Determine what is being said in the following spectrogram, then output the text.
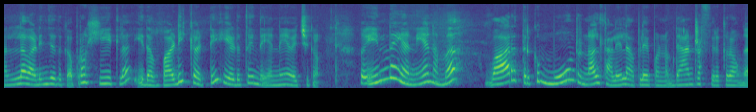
நல்லா வடிஞ்சதுக்கப்புறம் ஹீட்டில் இதை வடிகட்டி எடுத்து இந்த எண்ணெயை வச்சுக்கணும். ஸோ இந்த எண்ணெயை நம்ம வாரத்திற்கு மூன்று நாள் தலையில் அப்ளை பண்ணணும். டேண்ட்ரஃப் இருக்கிறவங்க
